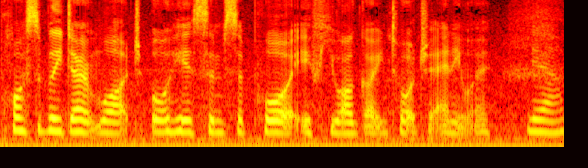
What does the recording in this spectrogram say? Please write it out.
Possibly don't watch, or here's some support if you are going to watch it anyway. Yeah.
